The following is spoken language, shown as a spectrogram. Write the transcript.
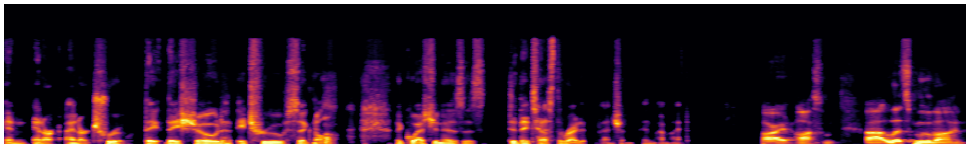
and and are and are true. They they showed a true signal. the question is is did they test the right intervention? In my mind. All right, awesome. Uh, let's move on.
